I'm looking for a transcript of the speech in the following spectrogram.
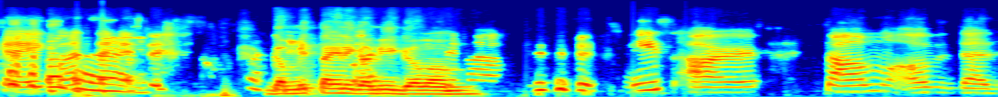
kay Gamit tayo ni Gamiga, ma'am. These are some of the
